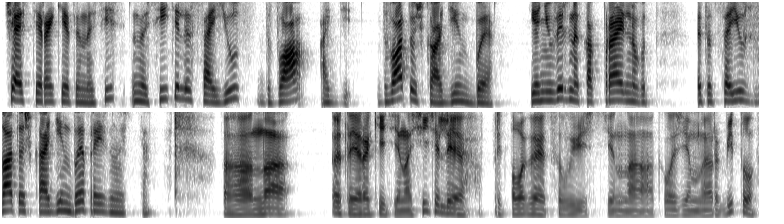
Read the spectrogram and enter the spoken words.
части ракеты-носителя «Союз-2», 2.1b. Я не уверена, как правильно вот этот союз 2.1b произносится. Э, На этой ракете и носителе предполагается вывести на околоземную орбиту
